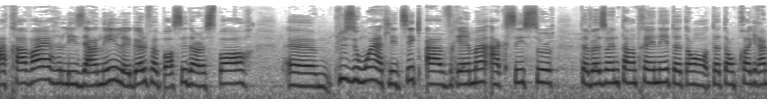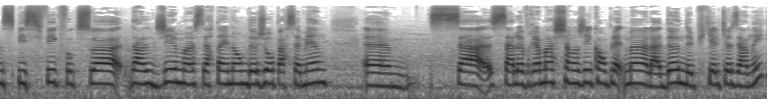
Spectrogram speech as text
à travers les années, le golf a passé d'un sport plus ou moins athlétique à vraiment axé sur tu as besoin de t'entraîner, tu ton programme spécifique, il faut que tu sois dans le gym un certain nombre de jours par semaine. Euh, ça, ça a vraiment changé complètement la donne depuis quelques années.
